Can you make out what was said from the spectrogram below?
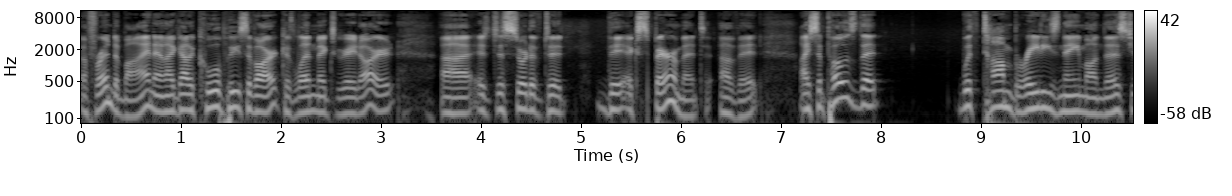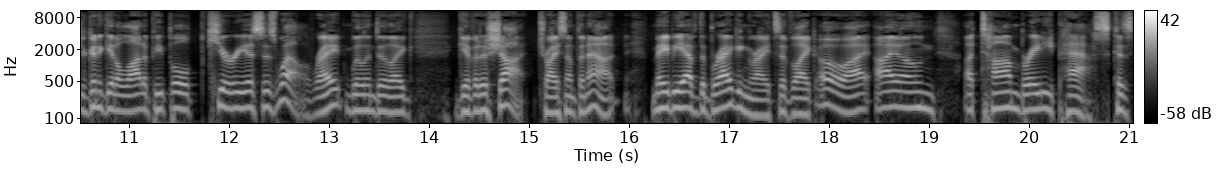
a friend of mine, and I got a cool piece of art because Len makes great art. Uh, it's just sort of to the experiment of it. I suppose that with Tom Brady's name on this, you're going to get a lot of people curious as well, right? Willing to like give it a shot, try something out. Maybe have the bragging rights of like, oh, I, I own a Tom Brady pass. Because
